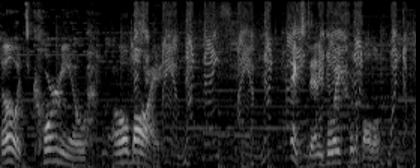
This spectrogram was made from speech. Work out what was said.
Oh, it's Borneo. Oh boy. I am not nice. I am not kind. Thanks, Danny boy, for the follow. Wonderful.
